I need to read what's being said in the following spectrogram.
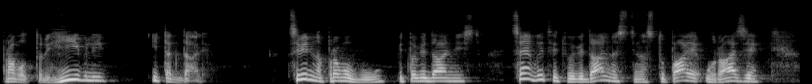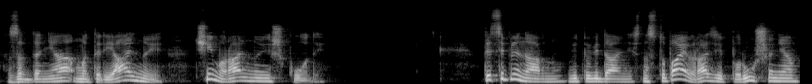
правил торгівлі і так далі. Цивільно-правову відповідальність це вид відповідальності наступає у разі завдання матеріальної чи моральної шкоди. Дисциплінарну відповідальність наступає в разі порушення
